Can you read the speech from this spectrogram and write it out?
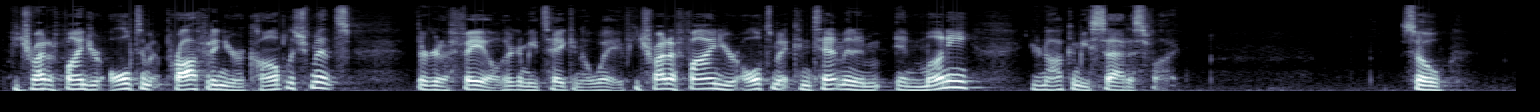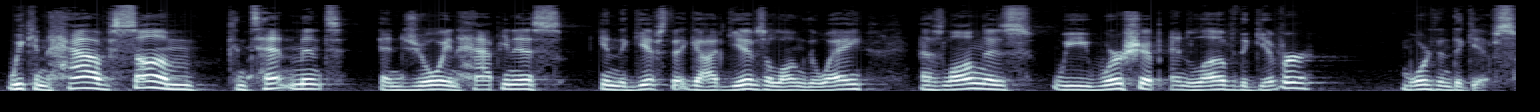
If you try to find your ultimate profit in your accomplishments, they're going to fail. They're going to be taken away. If you try to find your ultimate contentment in, in money, you're not going to be satisfied. So we can have some contentment and joy and happiness in the gifts that God gives along the way, as long as we worship and love the giver more than the gifts.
